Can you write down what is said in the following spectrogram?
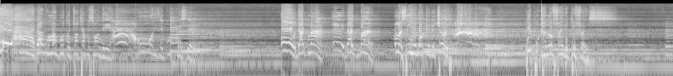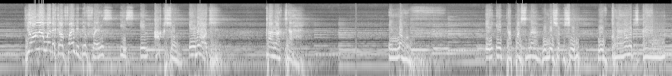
Hey, ah, that woman go to church every Sunday. Ah, oh, he's a good Christian. Oh, that man. Hey, that man. I'm seeing him walk in the church. Ah, people cannot find the difference. The only way they can find the difference is in action. In what? Character. In love. In interpersonal relationship with God and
